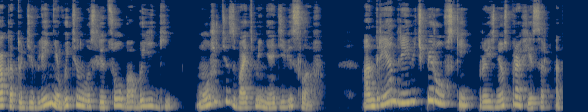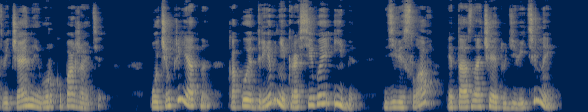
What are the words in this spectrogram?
как от удивления вытянулось лицо у бабы-яги. «Можете звать меня Дивислав». «Андрей Андреевич Перовский», – произнес профессор, отвечая на его рукопожатие. «Очень приятно. Какое древнее и красивое имя. Дивислав – это означает «удивительный»?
